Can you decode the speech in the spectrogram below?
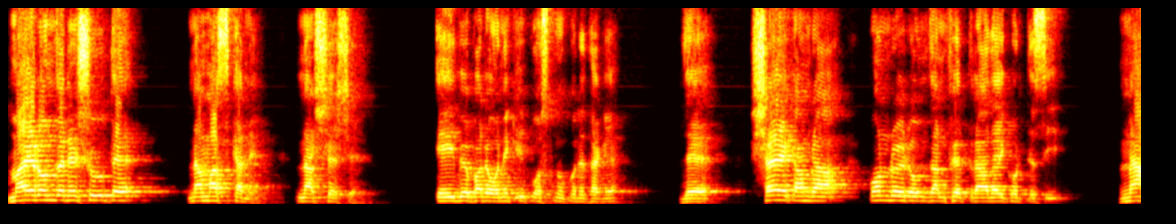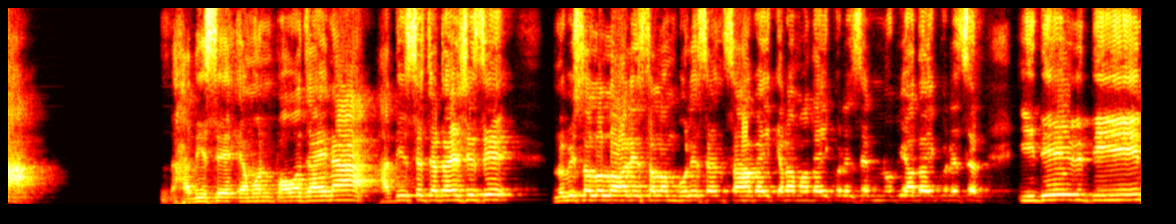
মায়ের রমজানের শুরুতে না মাঝখানে না শেষে? এই ব্যাপারে অনেকেই প্রশ্ন করে থাকে যে, শেখ, আমরা পনেরোই রমজান ফেতরা আদায় করতেছি। না। হাদিসে এমন পাওয়া যায় না। হাদিসে যেটা এসেছে নবী সাল্লাল্লাহু আলাইহি সাল্লাম বলেছেন সাহাবাই কেরাম আদায় করেছেন, নবী আদায় করেছেন, ঈদের দিন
